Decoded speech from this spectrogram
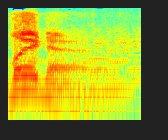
Winner.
